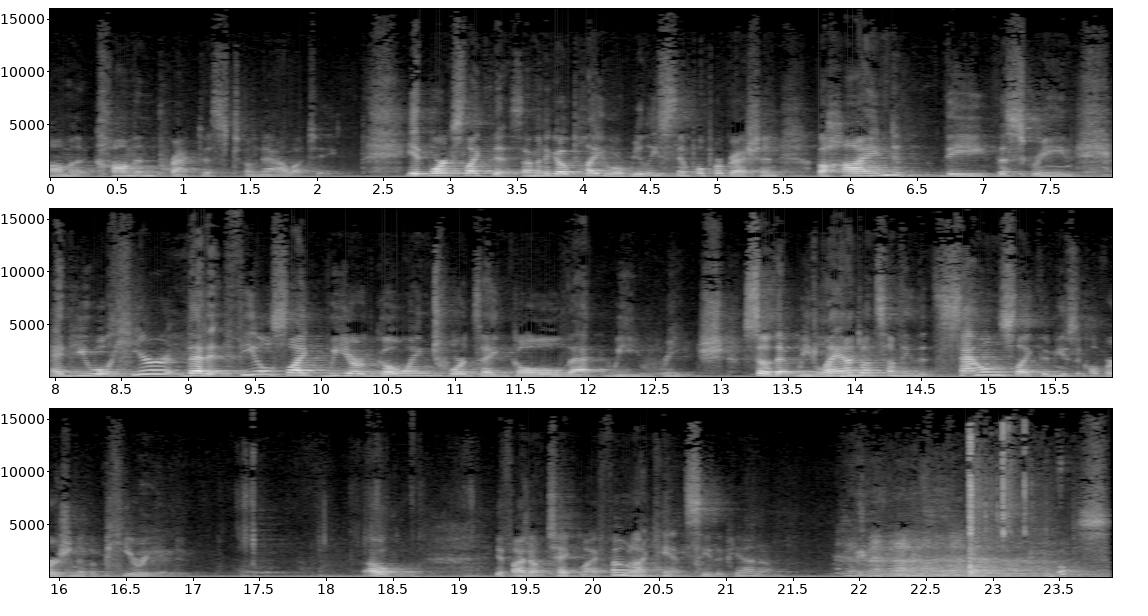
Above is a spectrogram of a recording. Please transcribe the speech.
tom- common practice tonality. It works like this. I'm going to go play you a really simple progression behind the, the screen, and you will hear that it feels like we are going towards a goal that we reach, so that we land on something that sounds like the musical version of a period. Oh, if I don't take my phone, I can't see the piano. Oops.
